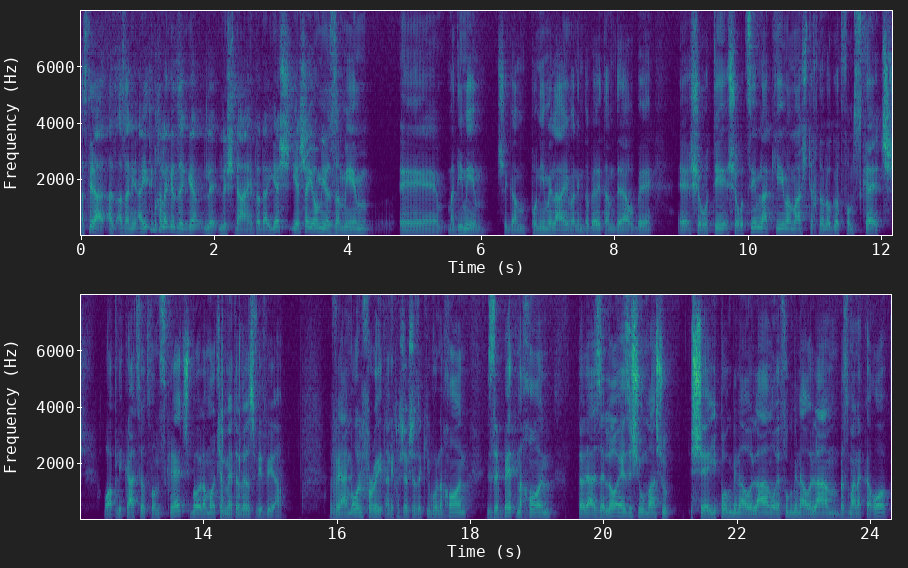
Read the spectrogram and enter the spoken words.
אז תראה, אז, אז אני הייתי מחלק את זה גם לשניים. אתה יודע, יש, יש היום יזמים אה, מדהימים, שגם פונים אליי ואני מדבר איתם די הרבה, אה, שירותים, שרוצים להקים ממש טכנולוגיות from scratch, או אפליקציות from scratch בעולמות של Metaverse ו-VR. ו-I'm all for it, אני חושב שזה כיוון נכון, זה בית נכון, אתה יודע, זה לא איזשהו משהו שיפוג מן העולם או יפוג מן העולם בזמן הקרוב,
